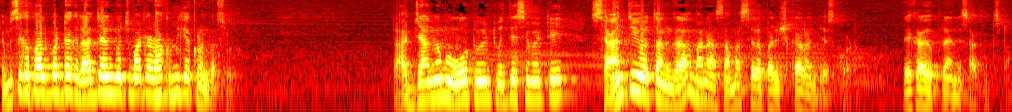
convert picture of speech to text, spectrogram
హింసకు పాల్పడ్డాక రాజ్యాంగం గురించి మాట్లాడే హక్కు మీకు ఎక్కడుంది అసలు? రాజ్యాంగం ఓటు ఇంటి ఉద్దేశం ఏంటి? శాంతియుతంగా మన సమస్యల పరిష్కారం చేసుకోవడం ఏకాభిప్రాయాన్ని సాధించడం.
